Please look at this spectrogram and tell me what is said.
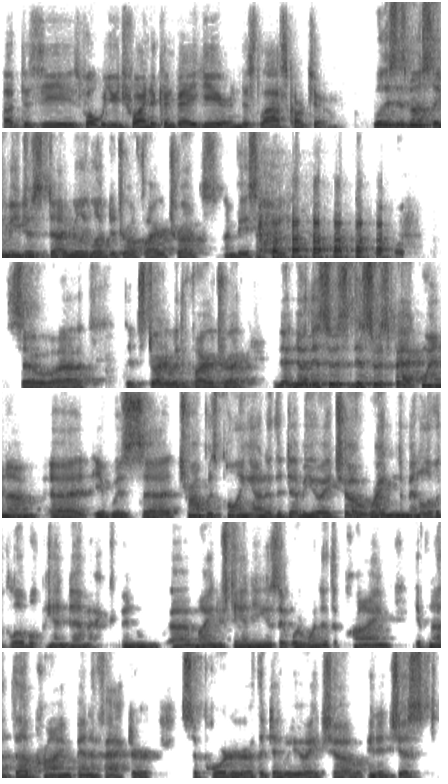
of disease. What were you trying to convey here in this last cartoon? Well, this is mostly me. Just I really love to draw fire trucks. I'm basically so uh, it started with the fire truck. No, no, this was this was back when um, uh, it was uh, Trump was pulling out of the WHO right in the middle of a global pandemic. And uh, my understanding is that we're one of the prime, if not the prime, benefactor supporter of the WHO. And it just,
